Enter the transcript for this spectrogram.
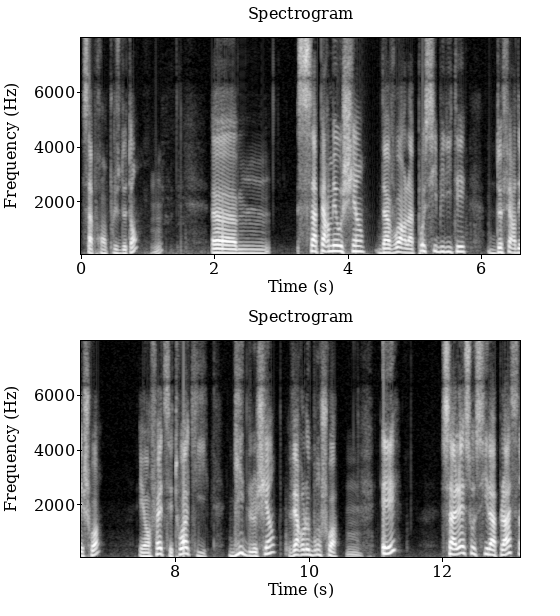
ça prend plus de temps. Mm. Euh, ça permet au chien d'avoir la possibilité de faire des choix. Et en fait, c'est toi qui guide le chien vers le bon choix. Et ça laisse aussi la place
